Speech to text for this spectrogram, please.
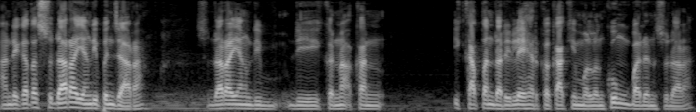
Andai kata saudara yang dipenjara, saudara yang di, dikenakan ikatan dari leher ke kaki melengkung badan saudara,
